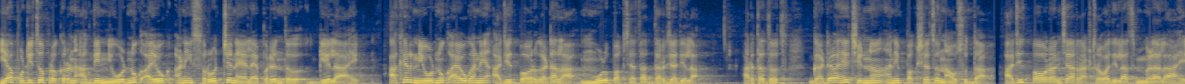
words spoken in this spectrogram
या फुटीचं प्रकरण अगदी निवडणूक आयोग आणि सर्वोच्च न्यायालयापर्यंत गेलं आहे. अखेर निवडणूक आयोगाने अजित पवार गटाला मूळ पक्षाचा दर्जा दिला. अर्थातच घड्याळ हे चिन्ह आणि पक्षाचं नावसुद्धा अजित पवारांच्या राष्ट्रवादीलाच मिळालं आहे.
